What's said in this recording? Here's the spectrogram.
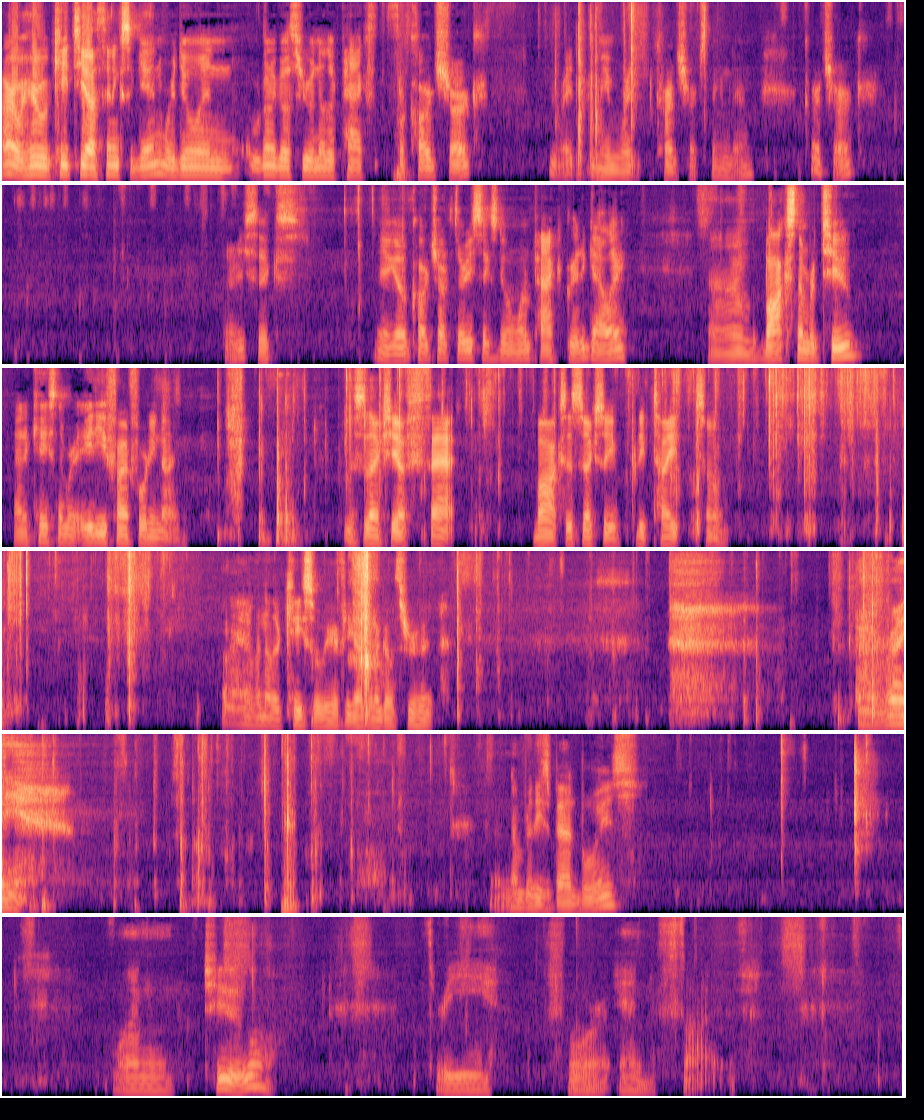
All right, we're here with KT Authentics again. We're doing. We're going to go through another pack for Card Shark. Right, let me write Card Shark's name down. Card Shark. 36. There you go. Card Shark 36 doing one pack. Graded gallery. Um, box number two at a case number 8549. This is actually a fat box. It's actually pretty tight, so I have another case over here if you guys want to go through it. Alrighty. Number these bad boys. One, two, three, four, and five.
